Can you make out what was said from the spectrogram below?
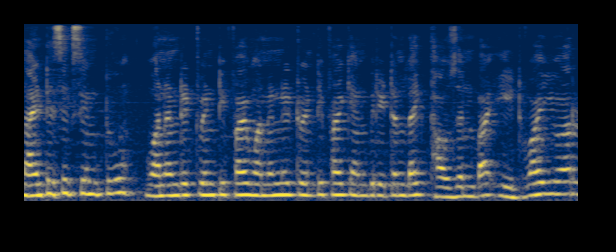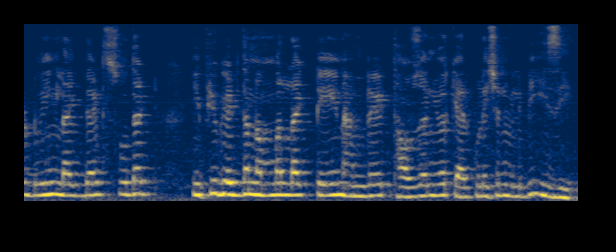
96 into 125 125 can be written like 1000 by 8 why you are doing like that? So that if you get the number like 10 100 1000 your calculation will be easy.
